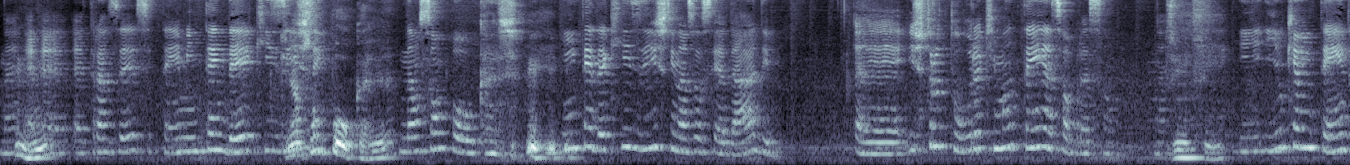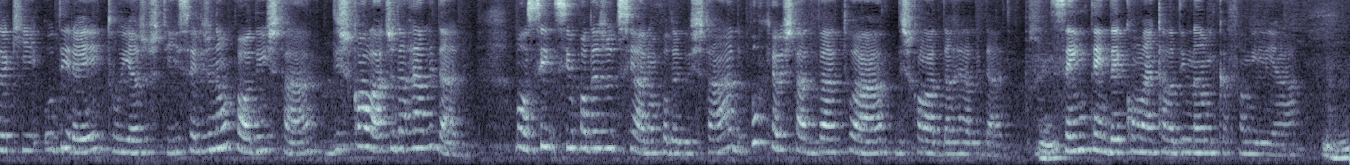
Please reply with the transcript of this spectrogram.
Né? Uhum. É, é, é, trazer esse tema, entender que existem. Não são poucas, né? Não são poucas. e entender que existe na sociedade é, estrutura que mantém essa opressão. Né? Sim, sim. E, e, o que eu entendo é que o direito e a justiça eles não podem estar descolados da realidade. Bom, se, se o Poder Judiciário é um poder do Estado, por que o Estado vai atuar descolado da realidade? Né? Sem entender como é aquela dinâmica familiar, uhum.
